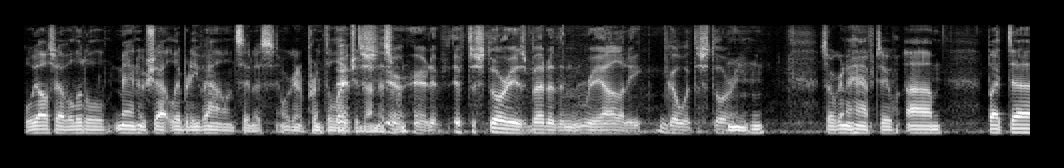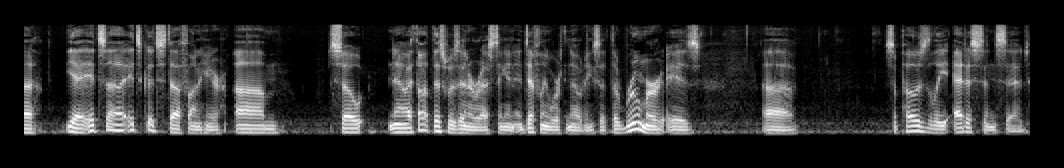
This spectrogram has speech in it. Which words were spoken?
but we also have a little man who shot Liberty Valance in us, and we're going to print the legend on this Yeah, one. and if, if the story is better than reality, go with the story. Mm-hmm. so we're gonna have to. Um, but uh, yeah, it's uh, it's good stuff on here. Um, so now I thought this was interesting and, and definitely worth noting is that the rumor is uh, supposedly Edison said,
